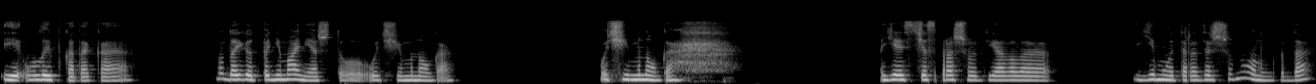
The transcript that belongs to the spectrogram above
и улыбка такая. Ну, дает понимание, что очень много, очень много. Я сейчас спрашиваю дьявола, ему это разрешено? Он говорит, да.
